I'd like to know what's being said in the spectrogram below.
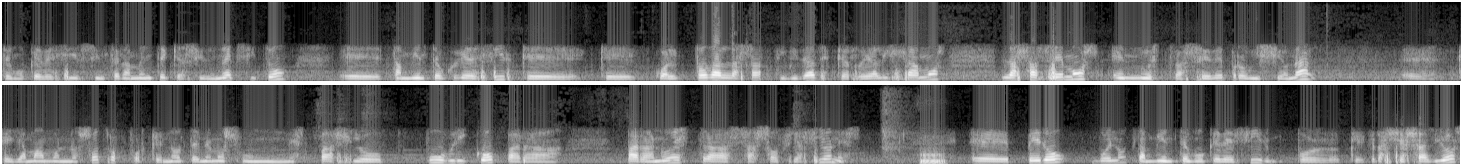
tengo que decir sinceramente que ha sido un éxito. Eh, también tengo que decir que, todas las actividades que realizamos las hacemos en nuestra sede provisional, eh, que llamamos nosotros, porque no tenemos un espacio público para, para nuestras asociaciones. pero bueno, también tengo que decir que gracias a Dios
